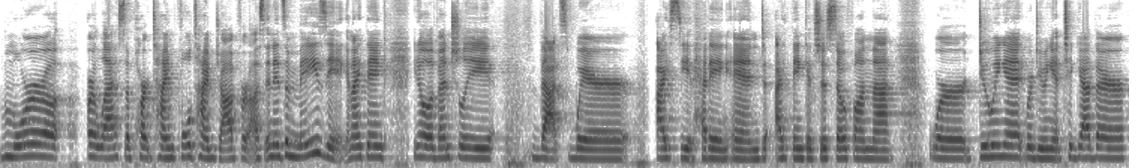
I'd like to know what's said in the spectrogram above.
more uh, or less a part-time full-time job for us. And it's amazing. And i think you know eventually that's where I see it heading. And I think it's just so fun that we're doing it, we're doing it together,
